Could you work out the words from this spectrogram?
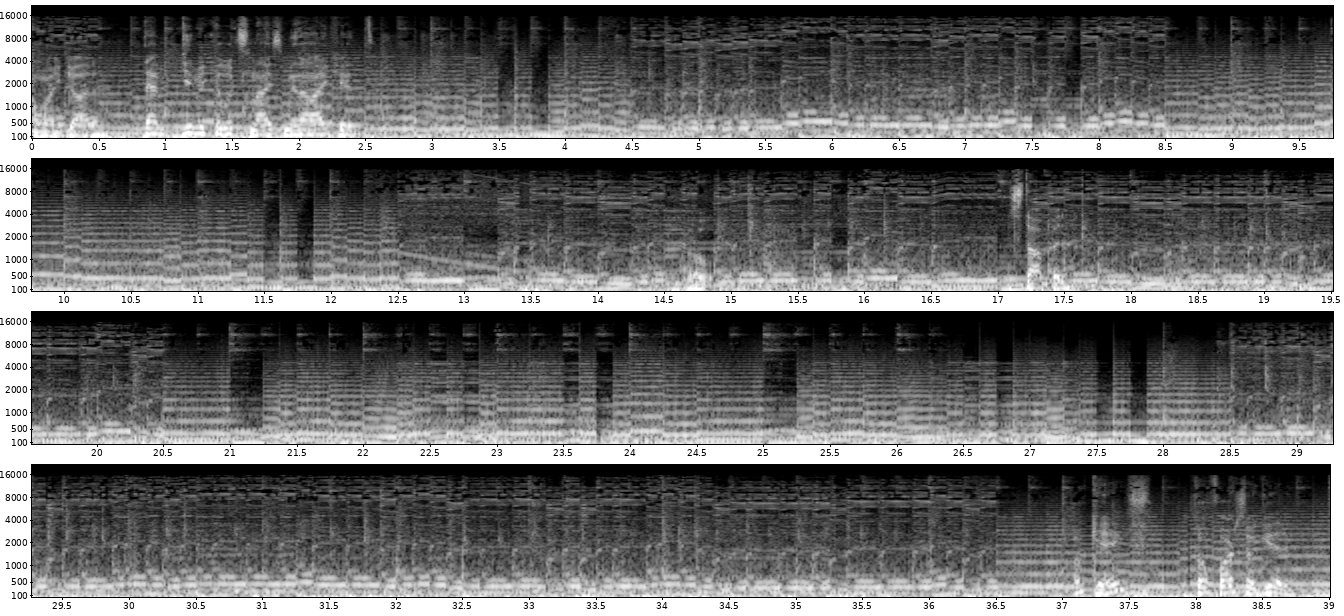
Oh my god. That gimmick looks nice, man. I like it. Oh. Stop it. Far so good.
